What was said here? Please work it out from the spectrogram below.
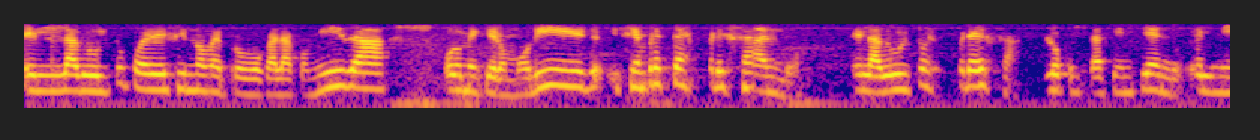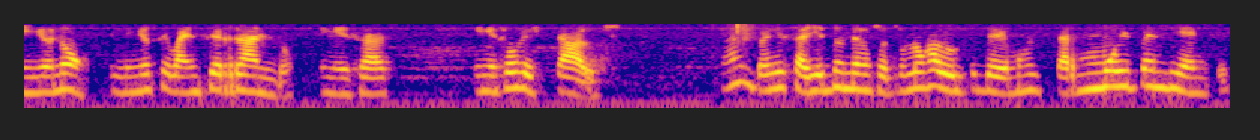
el adulto puede decir, no me provoca la comida, hoy me quiero morir, y siempre está expresando. El adulto expresa lo que está sintiendo, el niño no, el niño se va encerrando en, esas, en esos estados. Entonces ahí es donde nosotros los adultos debemos estar muy pendientes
